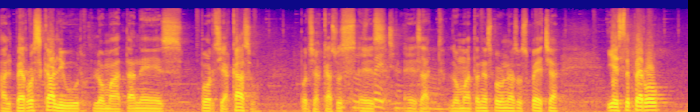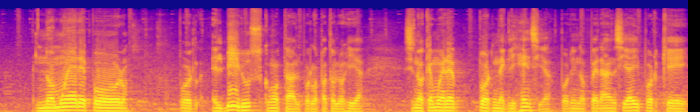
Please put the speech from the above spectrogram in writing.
al perro Excalibur lo matan es por si acaso, por si acaso es, es, exacto, lo matan es por una sospecha. Y este perro no muere por, por el virus como tal, por la patología, sino que muere por negligencia, por inoperancia y porque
